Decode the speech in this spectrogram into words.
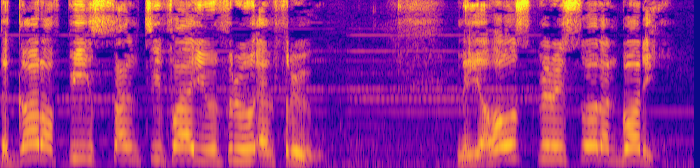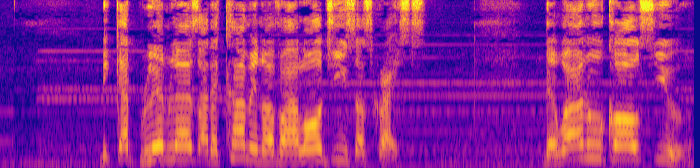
the God of peace, sanctify you through and through. May your whole spirit, soul, and body be kept blameless at the coming of our Lord Jesus Christ. The one who calls you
